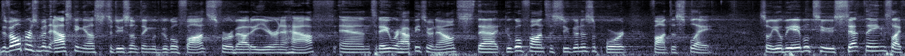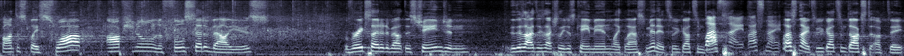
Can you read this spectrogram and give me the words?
developers have been asking us to do something with Google Fonts for about a year and a half, and today we're happy to announce that Google Fonts is soon going to support font display. So you'll be able to set things like font display swap, optional, and a full set of values. We're very excited about this change, and this actually just came in like last minute, so we've got some last docs. night, last night. Last night, so we've got some docs to update.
